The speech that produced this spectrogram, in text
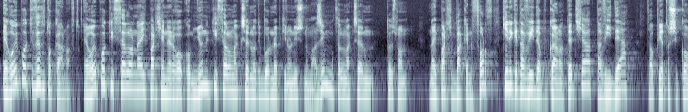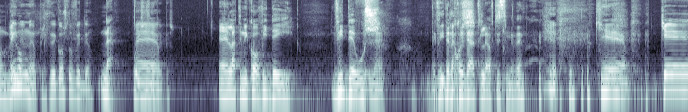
εγώ είπα ότι δεν θα το κάνω αυτό. Εγώ είπα ότι θέλω να υπάρχει ενεργό community, θέλω να ξέρουν ότι μπορούν να επικοινωνήσουν μαζί μου, θέλω να ξέρουν τέλος πάντων, να υπάρχει back and forth. Και είναι και τα βίντεο που κάνω τέτοια, τα βίντεο, τα οποία το σηκώνουν λίγο. Είναι, ναι, πληθυντικός του βίντεο. Ναι. Πολύ σωστά Ε, το είπες. ε, λατινικό, βίντεοι. Βίντεους. Ναι. Δεν, δεν έχω ιδέα τι λέω αυτή τη στιγμή. Δεν. και, και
